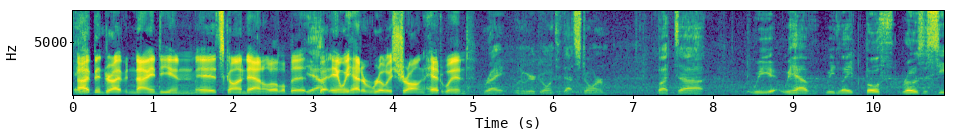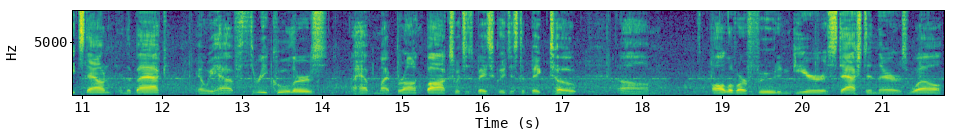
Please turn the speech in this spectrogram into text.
and- I've been driving 90 and it's gone down a little bit. Yeah. But and we had a really strong headwind. right when we were going through that storm. But uh, we we have we laid both rows of seats down in the back, and we have three coolers. I have my Bronc box, which is basically just a big tote. Um, all of our food and gear is stashed in there as well,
